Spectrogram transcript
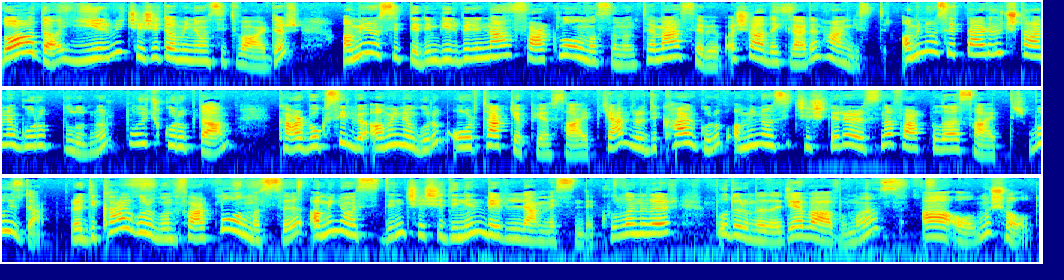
Doğada 20 çeşit aminoasit vardır. Aminoasitlerin birbirinden farklı olmasının temel sebebi aşağıdakilerden hangisidir? Aminositlerde 3 tane grup bulunur. Bu 3 gruptan karboksil ve amino grup ortak yapıya sahipken radikal grup amino asit çeşitleri arasında farklılığa sahiptir. Bu yüzden radikal grubun farklı olması amino asidin çeşidinin belirlenmesinde kullanılır. Bu durumda da cevabımız A olmuş oldu.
